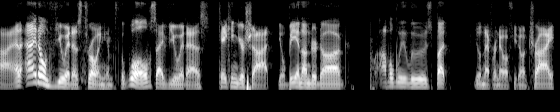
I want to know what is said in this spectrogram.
Uh, and I don't view it as throwing him to the wolves. I view it as taking your shot. You'll be an underdog probably lose, but you'll never know if you don't try.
